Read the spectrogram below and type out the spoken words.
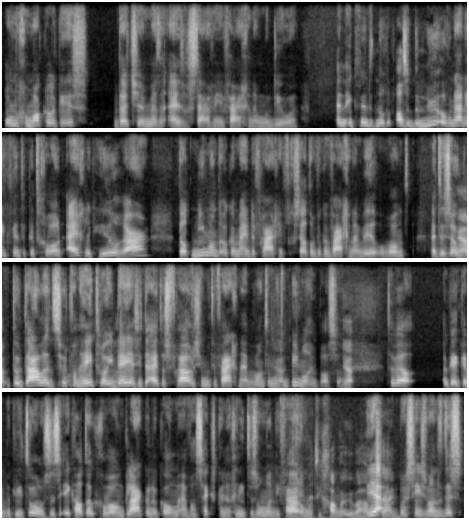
ongemakkelijk is dat je met een ijzeren staaf in je vagina moet duwen. En ik vind het nog, als ik er nu over nadenk, vind ik het gewoon eigenlijk heel raar dat niemand ook aan mij de vraag heeft gesteld of ik een vagina wil. Want het is ook Ja. totaal een soort van hetero-idee. Je ziet eruit als vrouw, dus je moet een vagina hebben, want er moet Ja. een piemel in passen. Ja. Terwijl, oké, ik heb een clitoris, dus ik had ook gewoon klaar kunnen komen en van seks kunnen genieten zonder die vagina. Waarom moet die gangen überhaupt Ja, zijn? precies. Want het is,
